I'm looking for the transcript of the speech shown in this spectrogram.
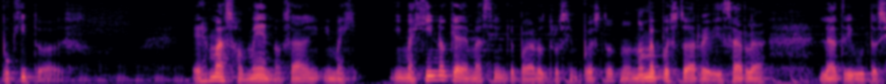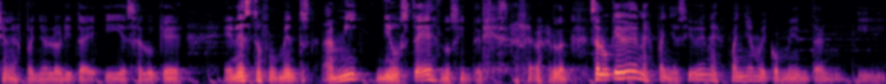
poquito, es, más o menos, ¿ah? imagino que además tienen que pagar otros impuestos, no, no me he puesto a revisar la, la tributación española ahorita y es algo que en estos momentos a mí ni a ustedes nos interesa, la verdad. Salvo que viven en España, si viven en España me comentan y,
